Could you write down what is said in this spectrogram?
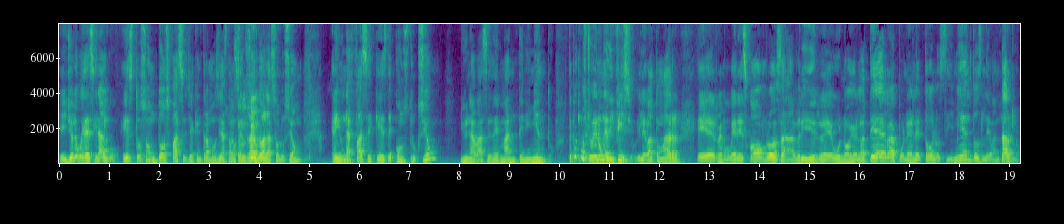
Y yo le voy a decir algo, estos son dos fases, ya que entramos, ya estamos entrando a la solución. Hay una fase que es de construcción y una base de mantenimiento. Te puede construir un edificio y le va a tomar eh, remover escombros, abrir eh, un hoyo en la tierra, ponerle todos los cimientos, levantarlo.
